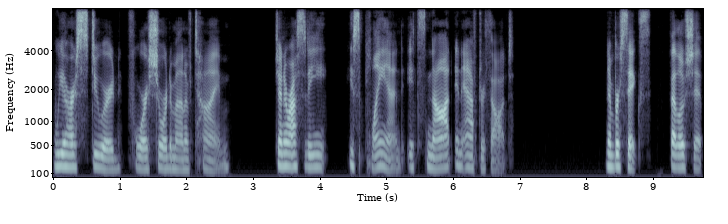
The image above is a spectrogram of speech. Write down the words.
We are a steward for a short amount of time. Generosity is planned, it's not an afterthought. Number six, fellowship.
